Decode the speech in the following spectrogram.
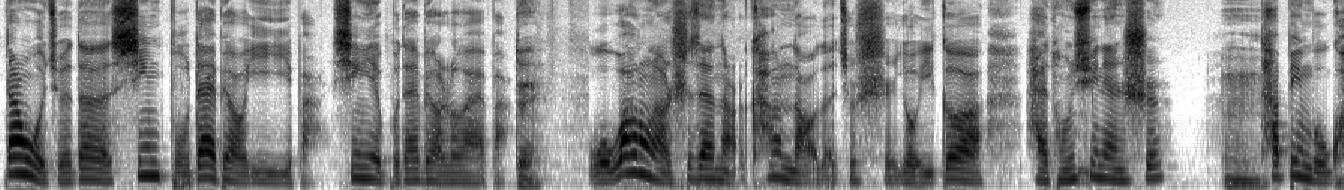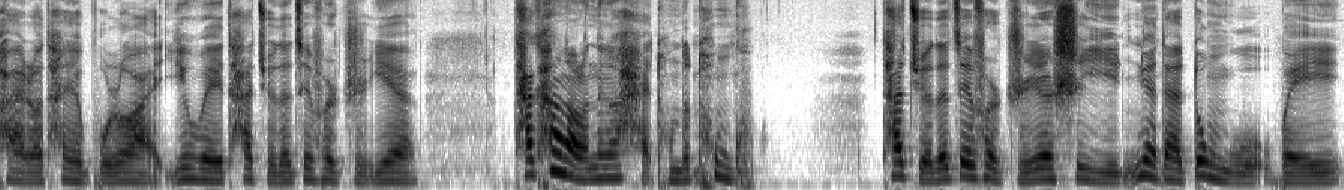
但是我觉得新不代表意义吧，新也不代表热爱吧。对，我忘了是在哪儿看到的，就是有一个海童训练师，嗯，他并不快乐，他也不热爱，因为他觉得这份职业，他看到了那个海童的痛苦，他觉得这份职业是以虐待动物为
